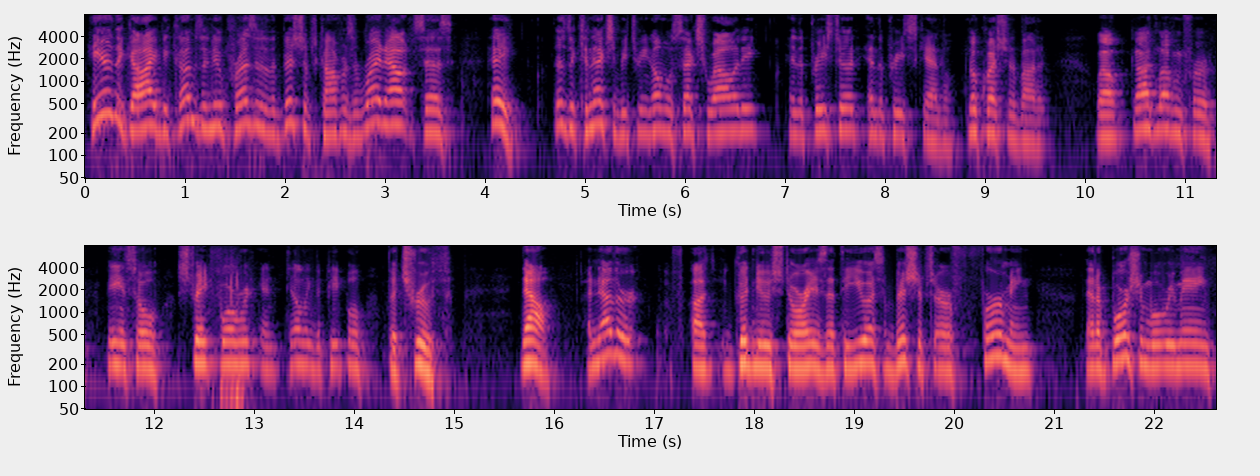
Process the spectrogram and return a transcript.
here the guy becomes the new president of the bishops' conference and right out says, hey, there's a connection between homosexuality and the priesthood and the priest scandal. No question about it. Well, God love him for being so straightforward and telling the people the truth. Now, another uh, good news story is that the U.S. bishops are affirming that abortion will remain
